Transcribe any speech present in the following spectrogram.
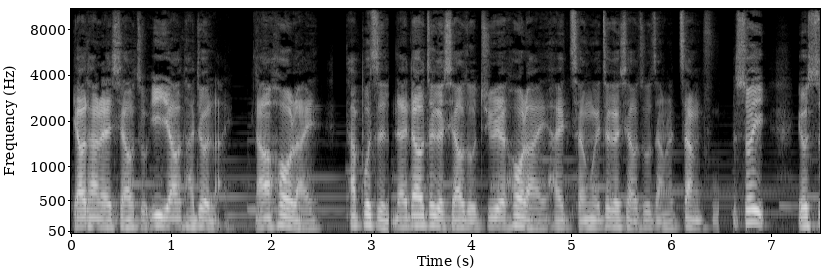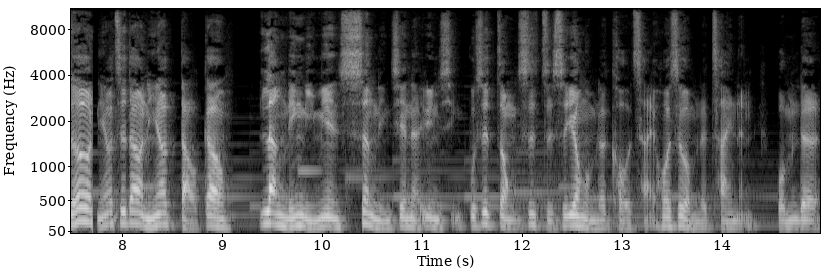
邀他来小组，一邀他就来。然后后来，他不止来到这个小组聚会，后来还成为这个小组长的丈夫。所以有时候你要知道，你要祷告，让灵里面圣灵先来运行，不是总是只是用我们的口才或是我们的才能、我们的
